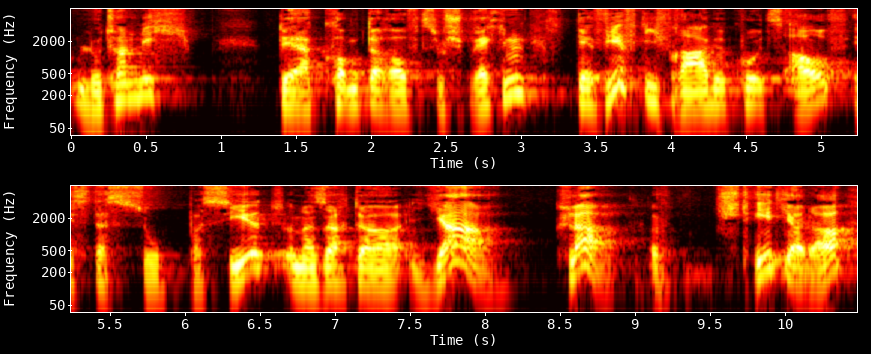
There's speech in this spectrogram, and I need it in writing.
Luther nicht der kommt darauf zu sprechen, der wirft die Frage kurz auf, ist das so passiert? Und dann sagt er, ja, klar, steht ja da,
